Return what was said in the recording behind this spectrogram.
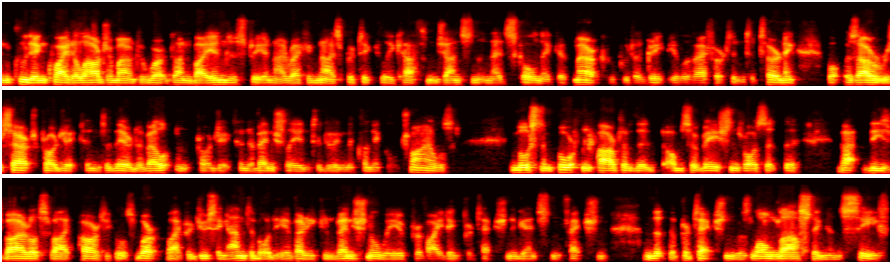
including quite a large amount of work done by industry. And I recognize particularly Kathrin Jansen and Ed Scolnick at Merck, who put a great deal of effort into turning what was our research project into their development project and eventually into doing the clinical trials. The most important part of the observations was that the that these virus-like particles work by producing antibody, a very conventional way of providing protection against infection, and that the protection was long-lasting and safe.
